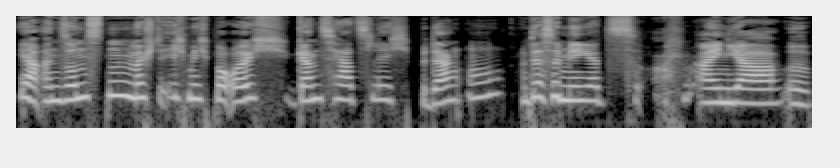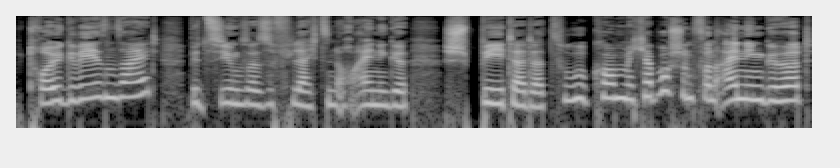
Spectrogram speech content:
Ja, ansonsten möchte ich mich bei euch ganz herzlich bedanken, dass ihr mir jetzt ein Jahr äh, treu gewesen seid, beziehungsweise vielleicht sind auch einige später dazugekommen. Ich habe auch schon von einigen gehört,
